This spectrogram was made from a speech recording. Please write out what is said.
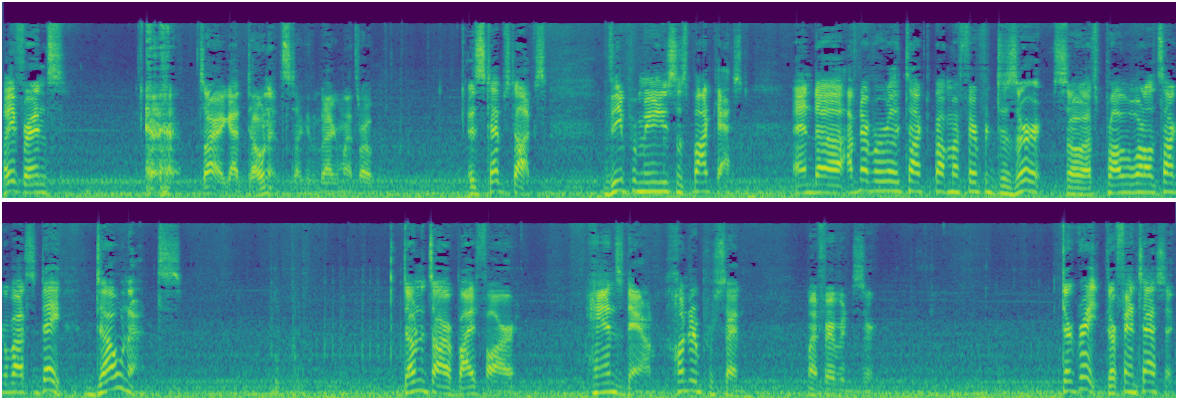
Hey, friends. Sorry, I got donuts stuck in the back of my throat. It's Tebs Talks, the premier useless podcast. And uh, I've never really talked about my favorite dessert, so that's probably what I'll talk about today donuts. Donuts are by far, hands down, 100% my favorite dessert. They're great, they're fantastic.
